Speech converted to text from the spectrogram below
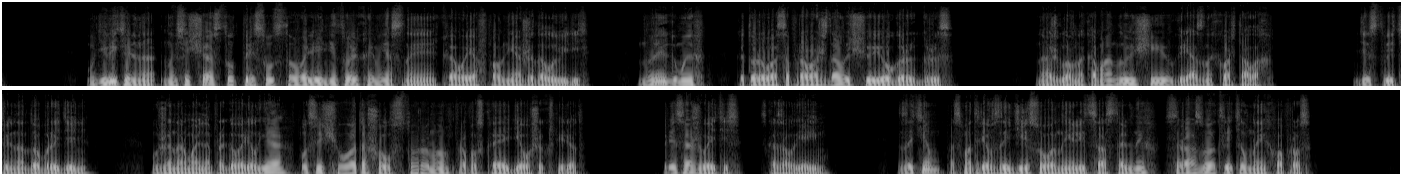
Удивительно, но сейчас тут присутствовали не только местные, кого я вполне ожидал увидеть, но и Гмых, которого сопровождал еще и Огр Грыз. Наш главнокомандующий в грязных кварталах. Действительно добрый день. Уже нормально проговорил я, после чего отошел в сторону, пропуская девушек вперед. «Присаживайтесь», — сказал я им. Затем, посмотрев заинтересованные лица остальных, сразу ответил на их вопрос.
